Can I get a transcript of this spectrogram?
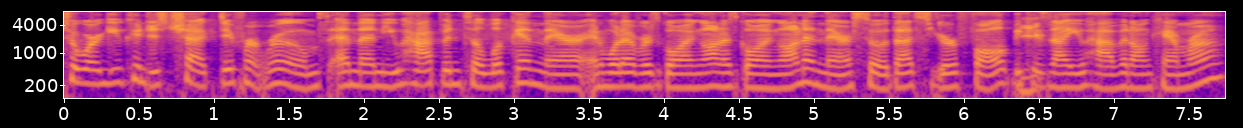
to where you can just check different rooms, and then you happen to look in there, and whatever's going on is going on in there, so that's your fault because now you have it on camera.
